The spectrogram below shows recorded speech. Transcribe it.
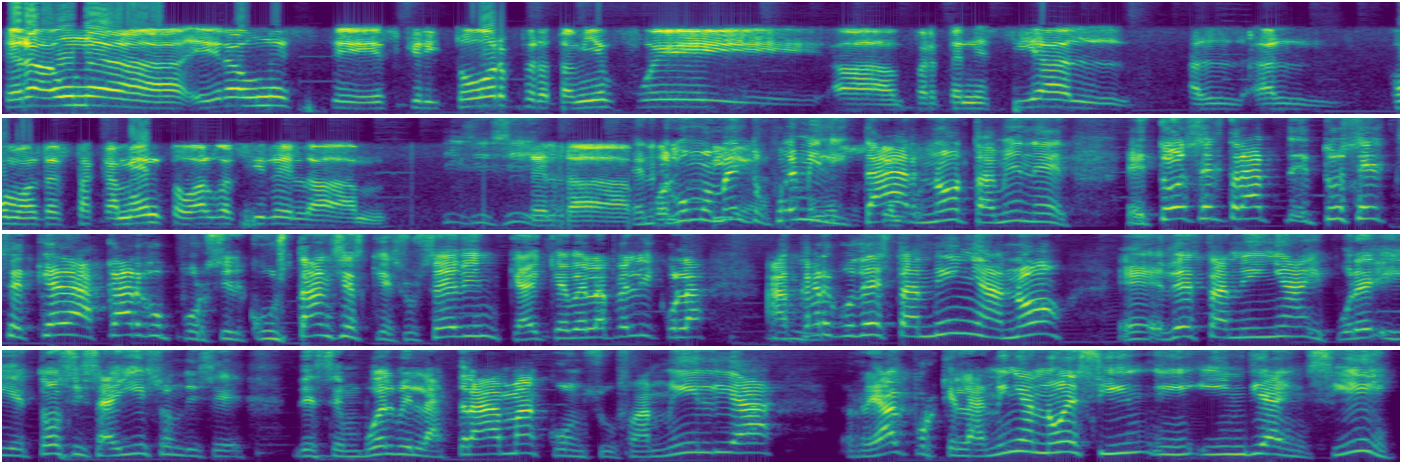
Era una, era un este escritor, pero también fue, uh, pertenecía al, al, al, como al destacamento o algo así de la, Sí, sí, sí. en algún momento fue militar, ¿no? También él. Entonces él, trata, entonces se queda a cargo por circunstancias que suceden, que hay que ver la película, a cargo de esta niña, ¿no? Eh, de esta niña y, por, e, y entonces ahí es donde se desenvuelve la trama con su familia real, porque la niña no es india en sí,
